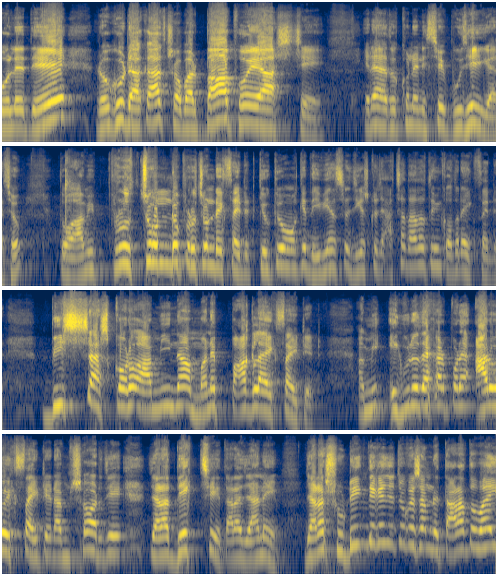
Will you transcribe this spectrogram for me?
বলে দে, রঘু ডাকাত সবার বাপ হয়ে আসছে। এটা এতক্ষণে নিশ্চয়ই বুঝেই গেছো। তো আমি প্রচণ্ড প্রচণ্ড এক্সাইটেড কেউ কেউ আমাকে দেবিয়ান্সটা জিজ্ঞেস করছে আচ্ছা দাদা, তুমি কতটা এক্সাইটেড বিশ্বাস করো, আমি না মানে পাগলা এক্সাইটেড আমি এগুলো দেখার পরে আরও এক্সাইটেড আমি শিওর যে যারা দেখছে, তারা জানে। যারা শুটিং দেখেছে চোখের সামনে, তারা তো ভাই,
